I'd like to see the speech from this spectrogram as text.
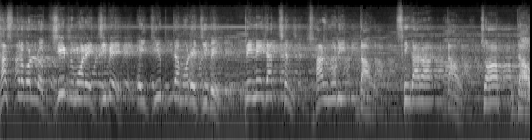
শাস্ত্র বলল, জীব মরে জীবে, এই জীবটা মরে জীবে। ট্রেনে যাচ্ছেন, ঝালমুড়ি দাও, সিঙ্গারা দাও, চপ দাও,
